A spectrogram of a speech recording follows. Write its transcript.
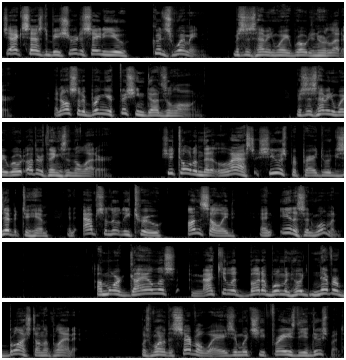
Jack says to be sure to say to you, Good swimming, Mrs. Hemingway wrote in her letter, and also to bring your fishing duds along. Mrs. Hemingway wrote other things in the letter. She told him that at last she was prepared to exhibit to him an absolutely true, unsullied, and innocent woman. A more guileless, immaculate bud of womanhood never blushed on the planet, was one of the several ways in which she phrased the inducement.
